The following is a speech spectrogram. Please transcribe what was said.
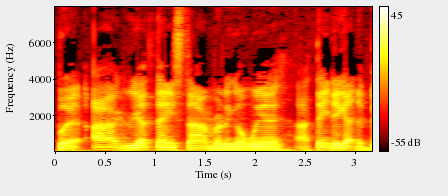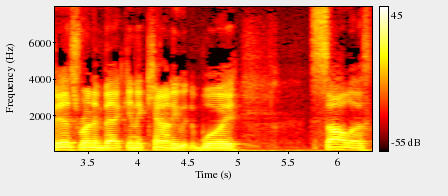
But I agree. I think Steinbrenner gonna win. I think they got the best running back in the county with the boy Salas.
